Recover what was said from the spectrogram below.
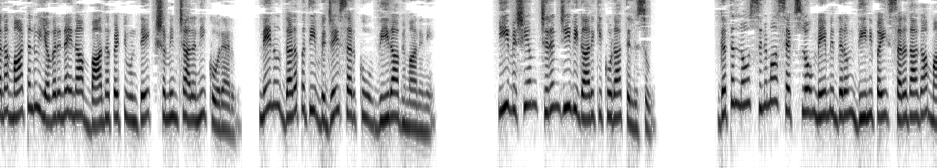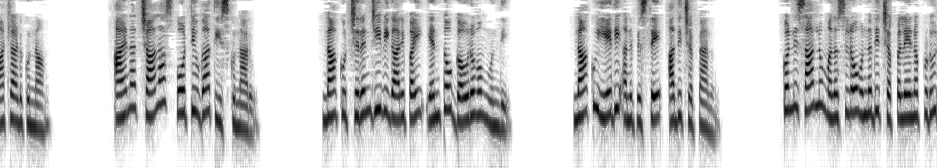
తన మాటలు ఎవరినైనా బాధపెట్టి ఉంటే క్షమించాలని కోరారు. నేను దళపతి విజయ్ సర్కు వీరాభిమానిని. ఈ విషయం చిరంజీవి గారికి కూడా తెలుసు. గతంలో సినిమా సెట్స్లో మేమిద్దరం దీనిపై సరదాగా మాట్లాడుకున్నాం. ఆయన చాలా స్పోర్టివ్గా తీసుకున్నారు. నాకు చిరంజీవి గారిపై ఎంతో గౌరవం ఉంది. నాకు ఏది అనిపిస్తే అది చెప్పాను. కొన్నిసార్లు మనసులో ఉన్నది చెప్పలేనప్పుడు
